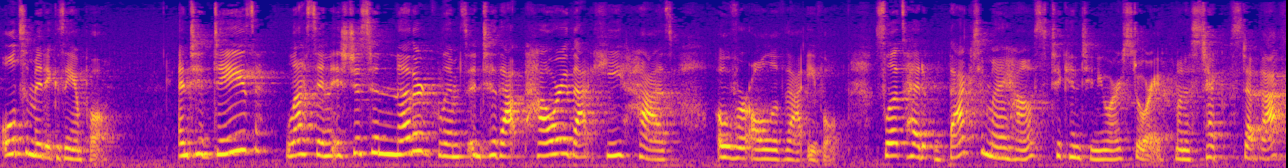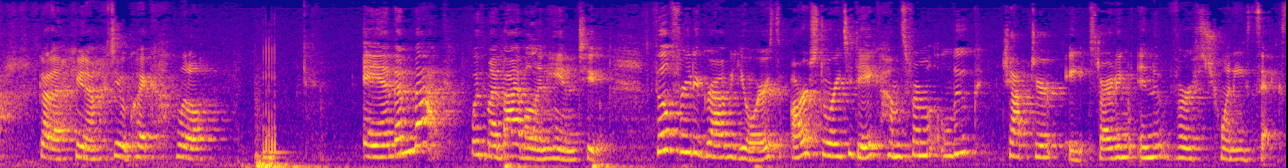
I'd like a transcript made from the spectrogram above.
ultimate example. And today's lesson is just another glimpse into that power that he has over all of that evil. So let's head back to my house to continue our story. I'm gonna step, step back. Gotta, you know, do a quick little, and I'm back with my Bible in hand too. Feel free to grab yours. Our story today comes from Luke chapter 8, starting in verse 26.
